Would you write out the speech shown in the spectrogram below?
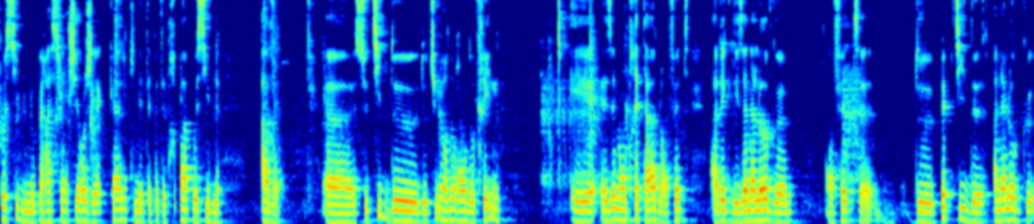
possible une opération chirurgicale qui n'était peut-être pas possible avant. Euh, ce type de, de tumeur neuroendocrine est aisément traitable en fait avec des analogues en fait de peptides analogues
